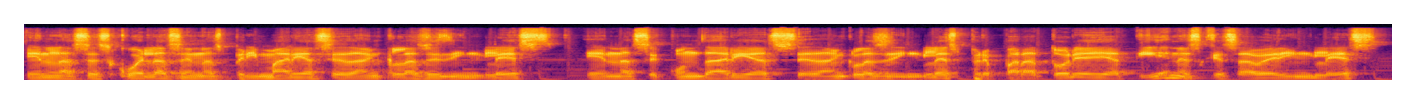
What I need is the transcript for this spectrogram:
En las escuelas, en las primarias se dan clases de inglés, en las secundarias se dan clases de inglés, preparatoria ya tienes que saber inglés.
